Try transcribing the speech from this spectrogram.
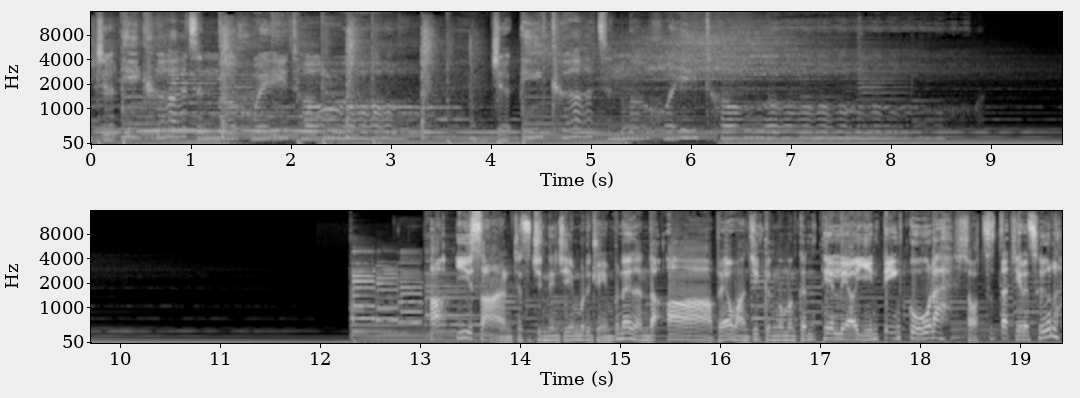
这一刻怎么回头？这一刻怎么回头？好，以上就是今天节目的全部内容了啊！不要忘记跟我们跟帖留言点歌了，下次再接着扯了。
